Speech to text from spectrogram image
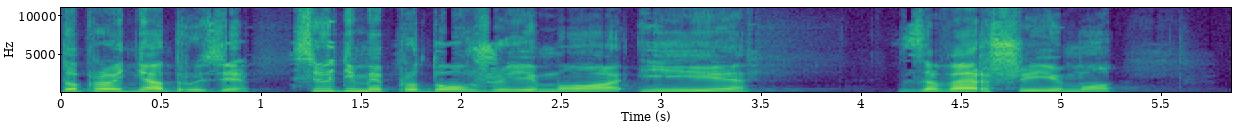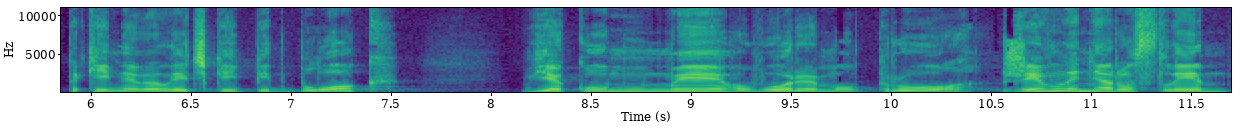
Доброго дня, друзі! Сьогодні ми продовжуємо і завершуємо такий невеличкий підблок, в якому ми говоримо про живлення рослин,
